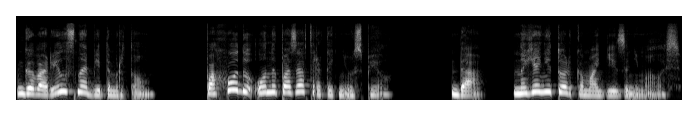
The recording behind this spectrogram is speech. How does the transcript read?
говорил с набитым ртом. Походу, он и позавтракать не успел. Да, но я не только магией занималась.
